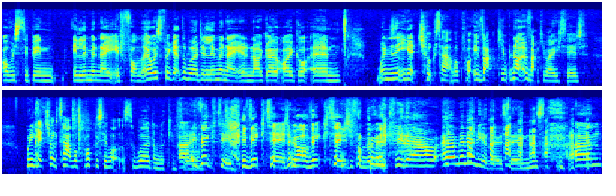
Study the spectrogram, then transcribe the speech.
obviously been eliminated from. I always forget the word eliminated, and I go, I got. Um, when is it you get chucked out of a pro- evacu- not evacuated? When you get chucked out of a property, what's the word I'm looking for? Uh, evicted. Evicted. I got evicted from the. Booted out. I mean, any of those things. Um,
